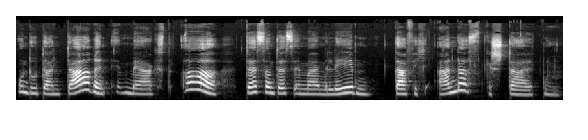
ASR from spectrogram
und du dann darin merkst, ah, das und das in meinem Leben darf ich anders gestalten.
